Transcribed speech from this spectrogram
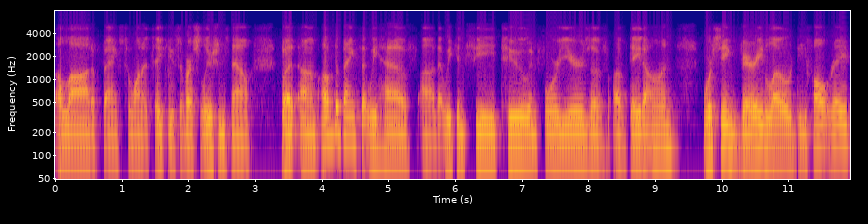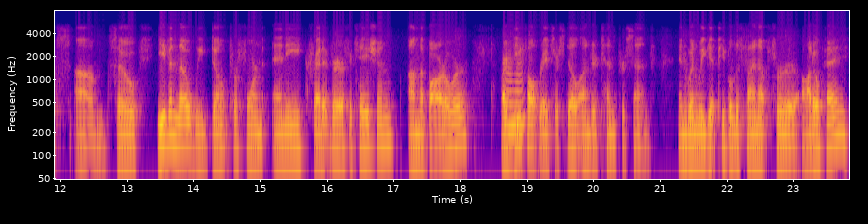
a lot of banks to want to take use of our solutions now. But um, of the banks that we have uh, that we can see two and four years of, of data on, we're seeing very low default rates. Um, so even though we don't perform any credit verification on the borrower, our mm-hmm. default rates are still under 10%. And when we get people to sign up for auto pay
